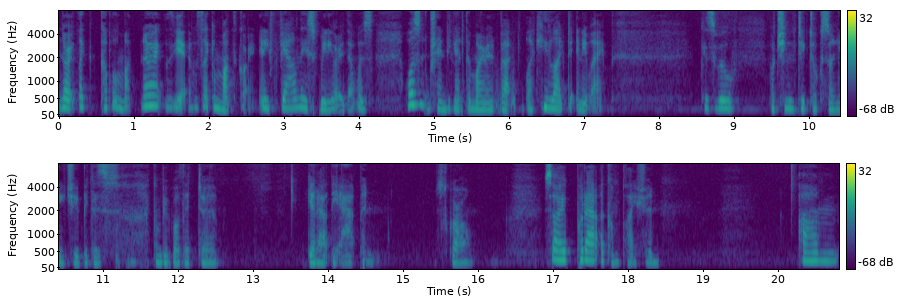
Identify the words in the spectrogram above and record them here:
no, like a couple of months, no, yeah, it was like a month ago, and he found this video that was wasn't trending at the moment, but like he liked it anyway, because we're watching TikToks on YouTube because I can't be bothered to get out the app and scroll, so I put out a compilation. Um.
